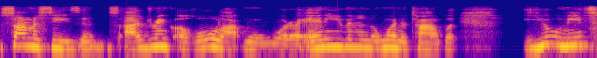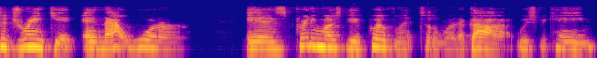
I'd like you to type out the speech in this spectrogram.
summer seasons. I drink a whole lot more water and even in the wintertime, but you need to drink it. And that water is pretty much the equivalent to the word of God, which became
